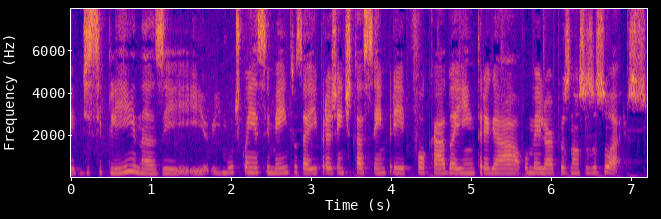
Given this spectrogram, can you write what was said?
multidisciplinas e, e, e multiconhecimentos aí para a gente estar tá sempre focado aí em entregar o melhor para os nossos usuários.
